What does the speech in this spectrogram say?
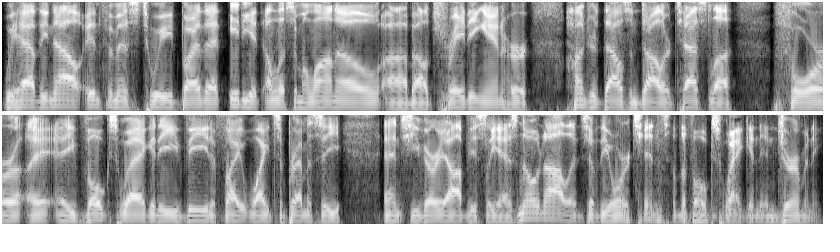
We have the now infamous tweet by that idiot Alyssa Milano uh, about trading in her hundred thousand dollar Tesla for a, a, Volkswagen EV to fight white supremacy, and she very obviously has no knowledge of the origins of the Volkswagen in Germany.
